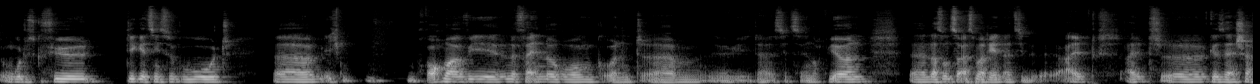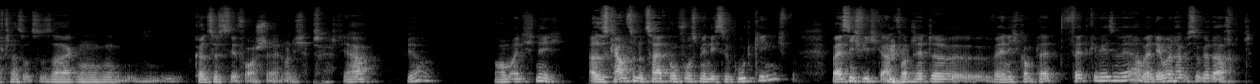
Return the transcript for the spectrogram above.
ein ungutes Gefühl, dir geht's nicht so gut, äh, ich brauche mal irgendwie eine Veränderung und ähm, da ist jetzt noch Björn, äh, lass uns doch erstmal reden als die Alt, Altgesellschafter äh, sozusagen, könntest du es dir vorstellen? Und ich habe gesagt, ja, ja, warum eigentlich nicht? Also es kam zu einem Zeitpunkt, wo es mir nicht so gut ging. Ich weiß nicht, wie ich geantwortet mhm. hätte, wenn ich komplett fit gewesen wäre, aber in dem Moment habe ich so gedacht,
